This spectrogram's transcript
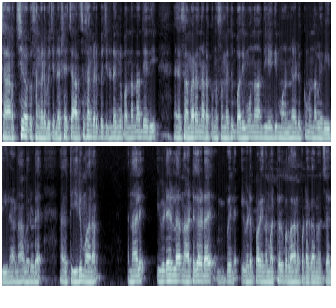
ചർച്ചയൊക്കെ സംഘടിപ്പിച്ചിട്ടുണ്ട്. പക്ഷേ ചർച്ച സംഘടിപ്പിച്ചിട്ടുണ്ടെങ്കിൽ പന്ത്രണ്ടാം തീയതി സമരം നടക്കുന്ന സമയത്തും പതിമൂന്നാം തീയതി മണ്ണ് എടുക്കുമെന്നുള്ള രീതിയിലാണ് അവരുടെ തീരുമാനം. എന്നാൽ ഇവിടെയുള്ള നാട്ടുകാരുടെ പിന്നെ ഇവിടെ പറയുന്ന മറ്റൊരു പ്രധാനപ്പെട്ട കാരണം വെച്ചാൽ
